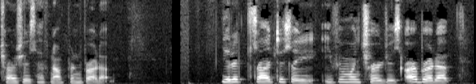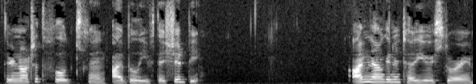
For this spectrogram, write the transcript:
charges have not been brought up. Yet it's sad to say, even when charges are brought up, they're not to the full extent I believe they should be. I'm now going to tell you a story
